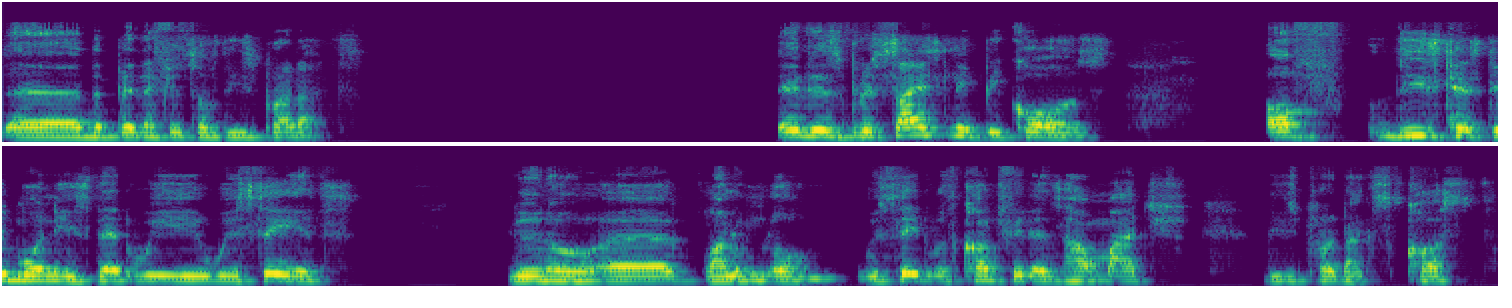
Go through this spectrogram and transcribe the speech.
uh, the benefits of these products. It is precisely because of these testimonies that we we say it you know, uh, we say it with confidence how much these products cost.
